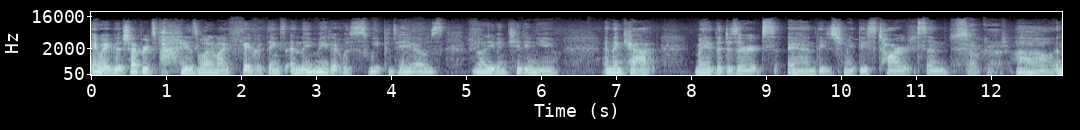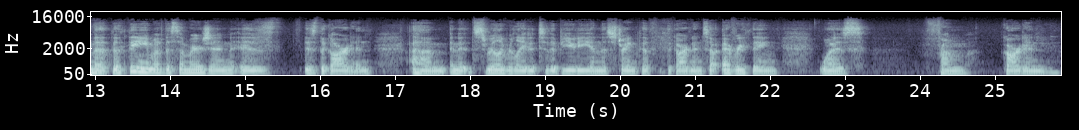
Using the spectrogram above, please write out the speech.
Anyway, but shepherd's pie is one of my favorite things, and they made it with sweet potatoes. I'm not even kidding you. And then Kat made the desserts, and these she made these tarts, and So good. oh, and the the theme of this immersion is is the garden, um, and it's really related to the beauty and the strength of the garden. And so everything was from garden,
